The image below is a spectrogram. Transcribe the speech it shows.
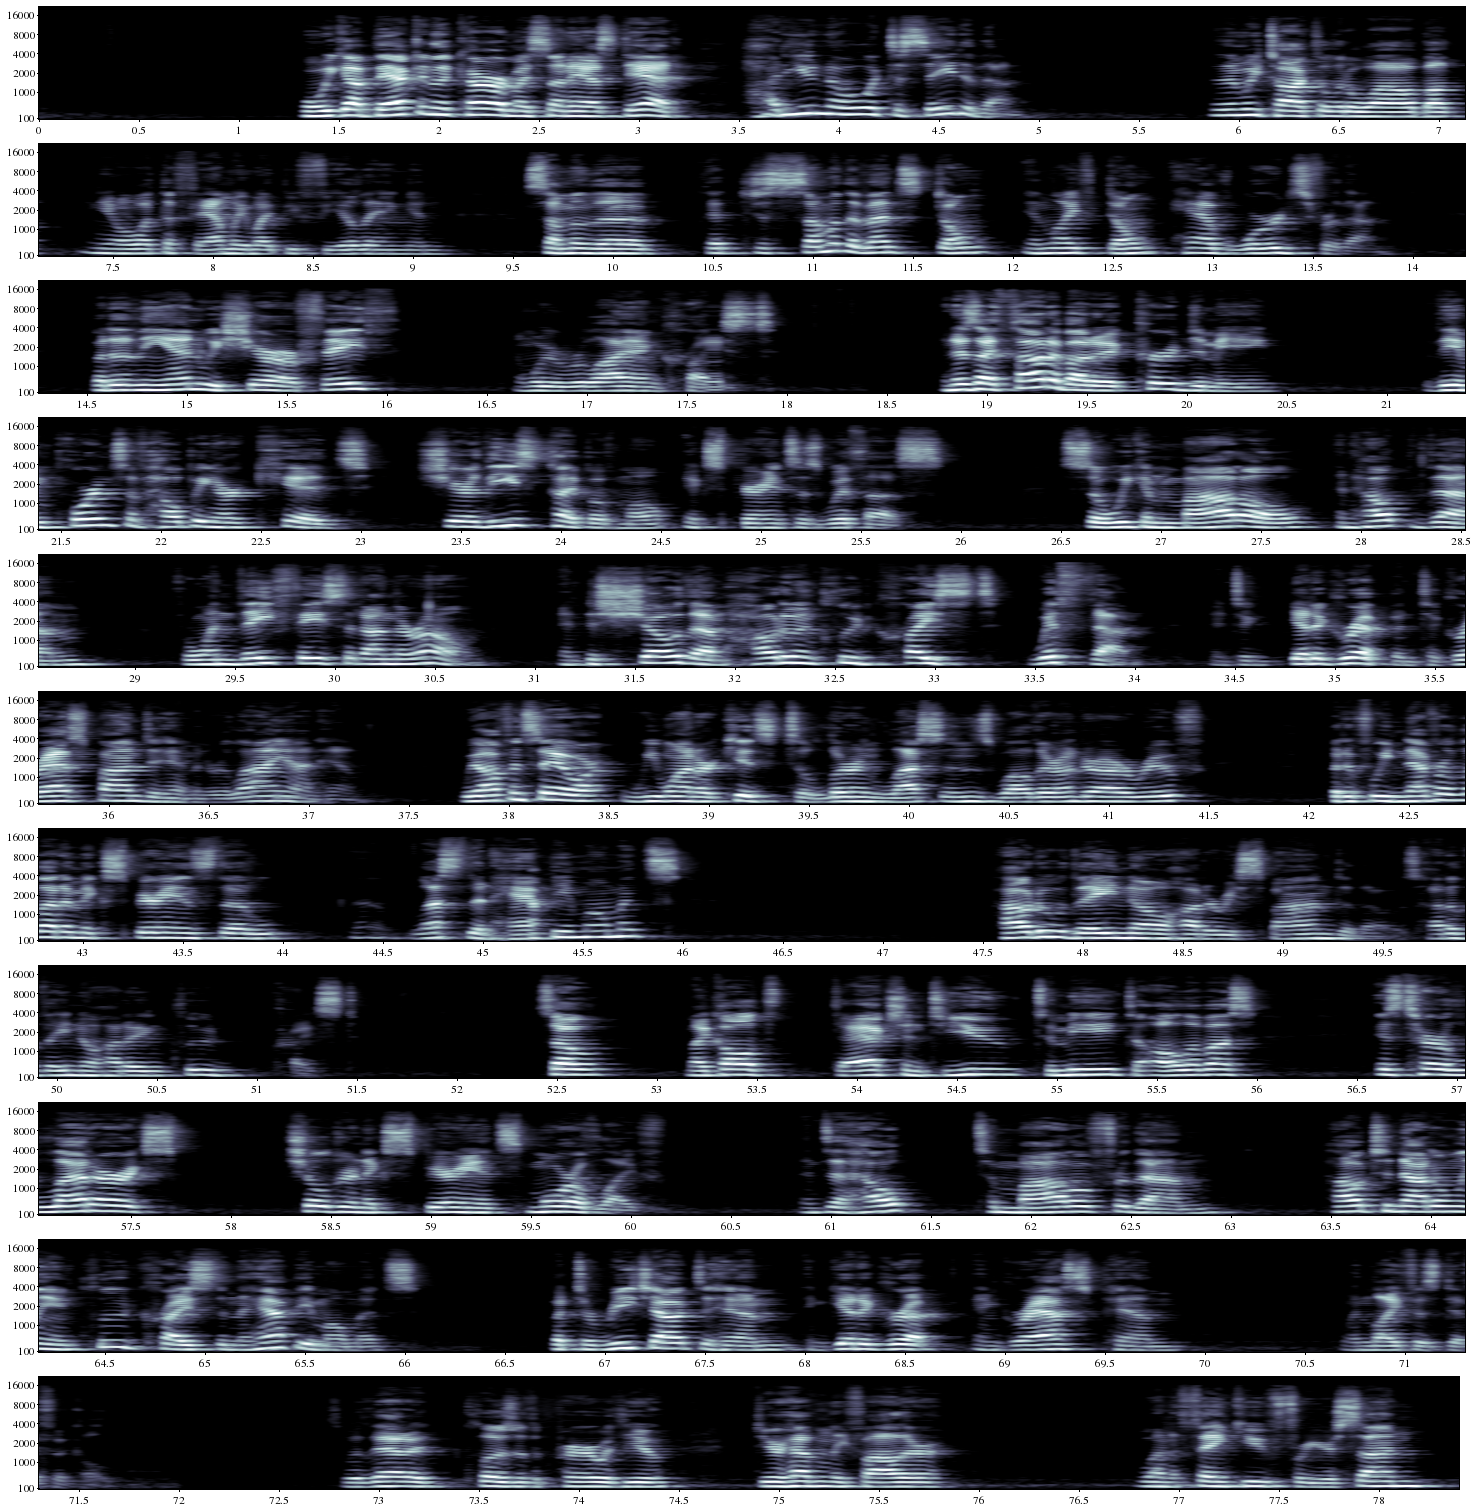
When we got back in the car, my son asked, Dad, how do you know what to say to them? And then we talked a little while about you know what the family might be feeling and some of the that just some of the events don't in life don't have words for them. But in the end we share our faith and we rely on Christ. And as I thought about it, it occurred to me the importance of helping our kids share these type of experiences with us so we can model and help them for when they face it on their own and to show them how to include Christ with them and to get a grip and to grasp onto Him and rely on Him. We often say we want our kids to learn lessons while they're under our roof, but if we never let them experience the uh, less than happy moments, how do they know how to respond to those? How do they know how to include Christ? So, my call to action to you, to me, to all of us is to let our ex- children experience more of life and to help to model for them how to not only include Christ in the happy moments, but to reach out to Him and get a grip and grasp Him when life is difficult. So, with that, I close with a prayer with you. Dear Heavenly Father, want to thank you for your Son.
